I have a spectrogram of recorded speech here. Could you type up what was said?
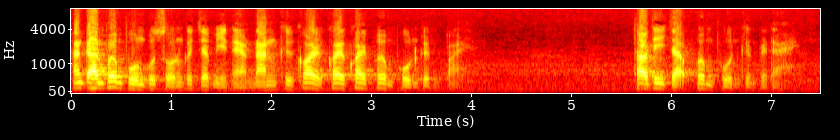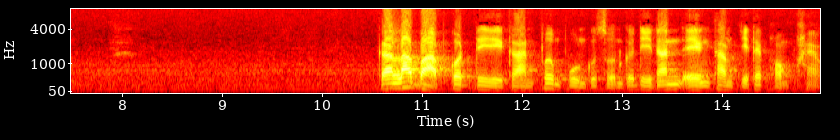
ทั้งการเพิ่มพูนกุศลก็จะมีแนวนั้น คือค่อยค่อยค่อยเพิ่มพูนขึ้นไป เท่าที่จะเพิ่มพูนขึ้นไปได้ การละบาปก็ดี การเพิ่มพูนกุศลก็ดีนั้นเองทำจิตให้ผ่องแผ้ว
